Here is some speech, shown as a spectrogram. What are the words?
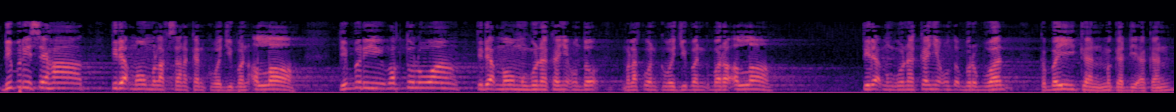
Diberi sehat, tidak mau melaksanakan kewajiban Allah, diberi waktu luang, tidak mau menggunakannya untuk melakukan kewajiban kepada Allah, tidak menggunakannya untuk berbuat kebaikan, maka dia akan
